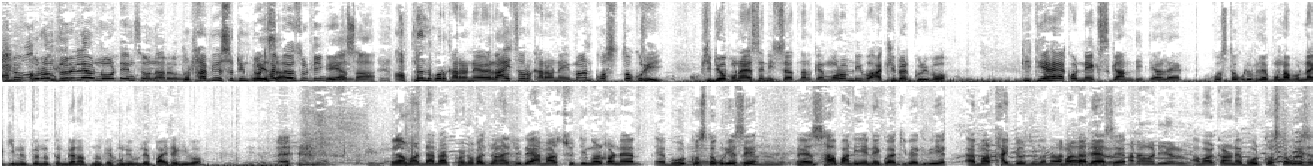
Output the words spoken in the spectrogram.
কিন্তু গৰম ধৰিলেও ন টেনশ্যন আৰু। তথাপিও শ্বুটিং কৰি এই আছা। আপোনালোকৰ কাৰণে ৰাইজৰ কাৰণে ইমান কষ্ট কৰি ভিডিঅ' বনাই আছে নিশ্চয় আপোনালোকে মৰম দিব আশীৰ্বাদ কৰিব। তেতিয়াহে আকৌ নেক্সট গান তেতিয়াহ'লে কষ্ট কৰি পেলাই বনাব। না কি নতুন নতুন গান আপোনালোকে শুনিবলৈ পাই থাকিব। এই আমাৰ দাদাক ধন্যবাদ জনাইছোঁ দেই। আমাৰ শ্বুটিঙৰ কাৰণে বহুত কষ্ট কৰি আছে। চাহ পানী এনেকুৱা কিবা কিবি আমাৰ খাদ্য যোগানৰ আমাৰ দাদাই আছে। আমাৰ কাৰণে বহুত কষ্ট কৰিছে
